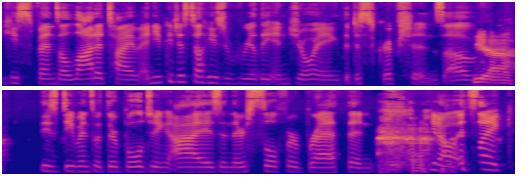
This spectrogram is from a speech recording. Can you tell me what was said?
He spends a lot of time, and you can just tell he's really enjoying the descriptions of Yeah. these demons with their bulging eyes and their sulfur breath. And, you know, it's like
